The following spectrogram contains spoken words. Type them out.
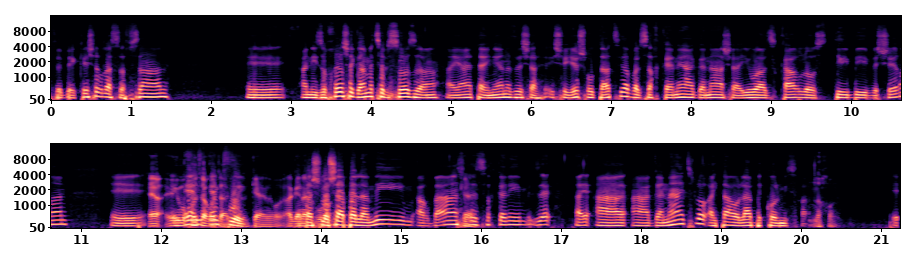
ובקשר לספסל, אה, אני זוכר שגם אצל סוזה היה את העניין הזה ש, שיש רוטציה, אבל שחקני ההגנה שהיו אז קרלוס, טיבי ושרן, אה, הם קבועים. כן, בשלושה בלמים, ארבעה כן. שחקנים, זה, ההגנה אצלו הייתה עולה בכל משחק. נכון. אה,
